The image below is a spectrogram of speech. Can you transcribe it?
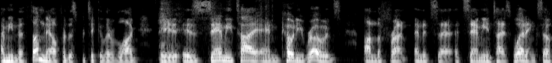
I mean, the thumbnail for this particular vlog is, is Sammy Ty and Cody Rhodes on the front, and it's uh, at Sammy and Ty's wedding. So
